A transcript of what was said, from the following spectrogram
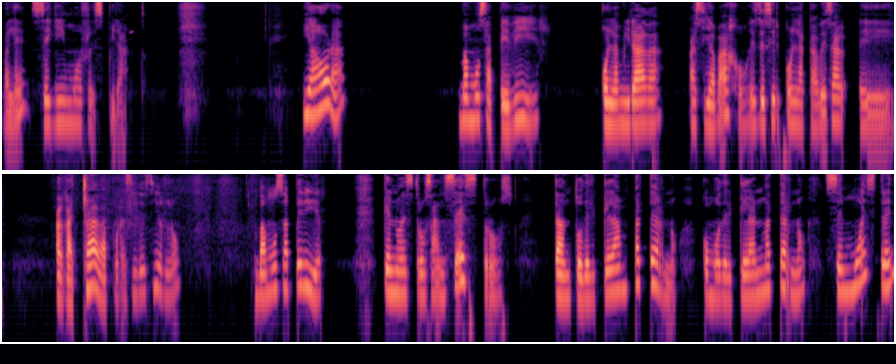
¿Vale? Seguimos respirando. Y ahora vamos a pedir con la mirada hacia abajo, es decir, con la cabeza eh, agachada, por así decirlo, vamos a pedir que nuestros ancestros tanto del clan paterno como del clan materno, se muestren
